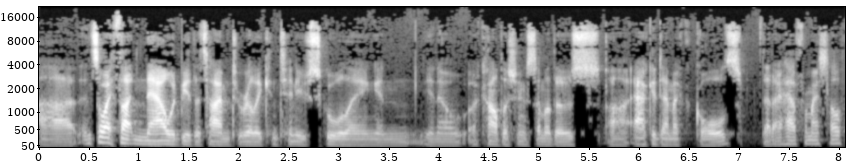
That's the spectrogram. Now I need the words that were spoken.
Uh, and so I thought now would be the time to really continue schooling and you know accomplishing some of those uh, academic goals that I have for myself.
